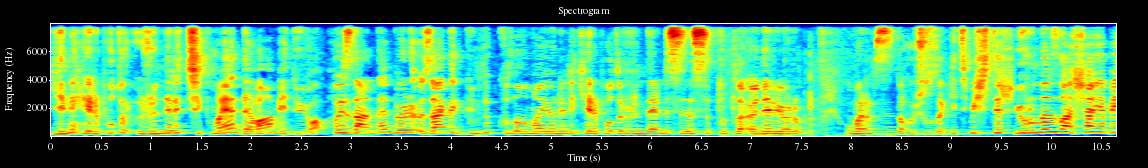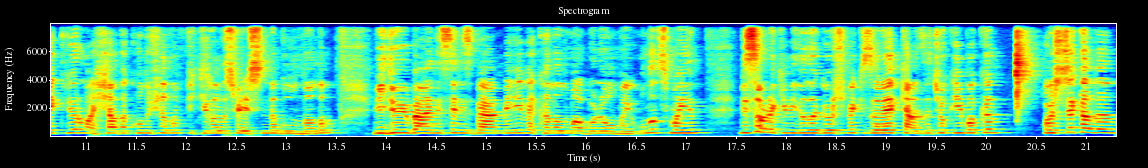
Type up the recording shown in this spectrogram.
yeni Harry Potter ürünleri çıkmaya devam ediyor. O yüzden de böyle özellikle günlük kullanıma yönelik Harry Potter ürünlerini size sıklıkla öneriyorum. Umarım sizin de hoşunuza gitmiştir. Yorumlarınızı aşağıya bekliyorum. Aşağıda konuşalım, fikir alışverişinde bulunalım. Videoyu beğendiyseniz beğenmeyi ve kanalıma abone olmayı unutmayın. Bir sonraki videoda görüşmek üzere. Kendinize çok iyi bakın. Hoşçakalın.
